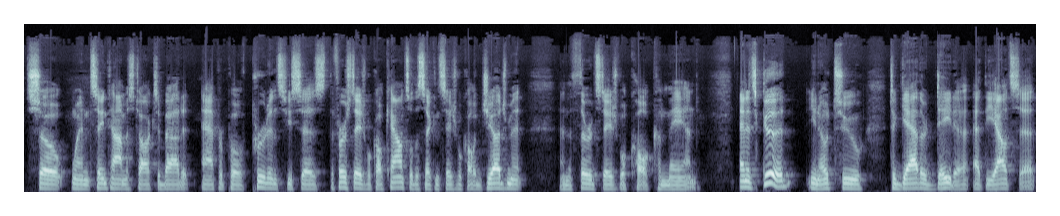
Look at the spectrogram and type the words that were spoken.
so when st thomas talks about it apropos of prudence he says the first stage we'll call counsel the second stage we'll call judgment and the third stage we'll call command and it's good, you know, to to gather data at the outset,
